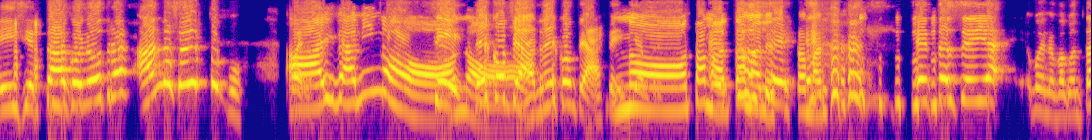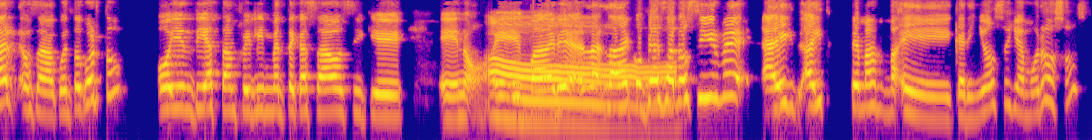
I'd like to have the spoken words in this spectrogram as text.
y si está con otra, anda a saber tú, po. Bueno. Ay, Dani, no. sí, no. desconfiada, desconfiada. sí, No, está mal, está mal está mal. Entonces ella, bueno, para contar, o sea, cuento corto, hoy en día están felizmente casados, así que eh, no, eh, Oh. padre, la, la desconfianza no sirve, hay, hay temas eh, cariñosos y amorosos.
